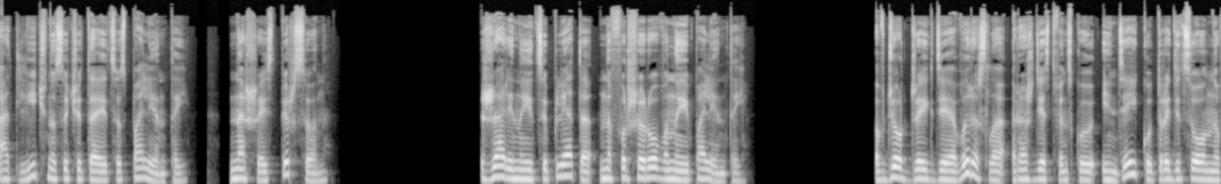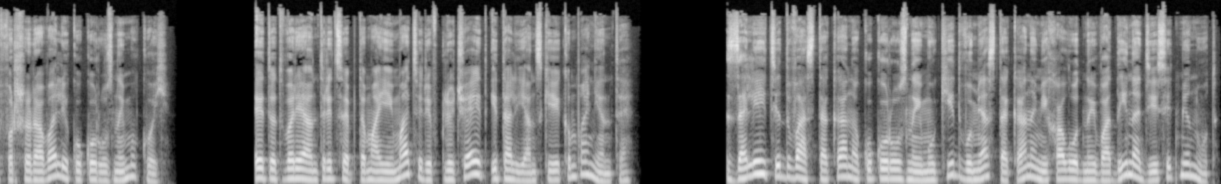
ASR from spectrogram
Отлично сочетается с полентой. На 6 персон. Жареные цыплята, нафаршированные полентой. В Джорджии, где я выросла, рождественскую индейку традиционно фаршировали кукурузной мукой. Этот вариант рецепта моей матери включает итальянские компоненты. Залейте 2 стакана кукурузной муки двумя стаканами холодной воды на 10 минут.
